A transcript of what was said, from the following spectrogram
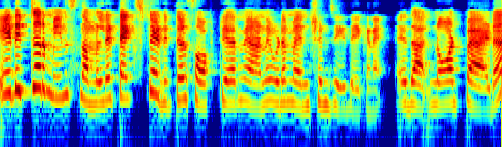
എഡിറ്റർ മീൻസ് നമ്മളുടെ ടെക്സ്റ്റ് എഡിറ്റർ സോഫ്റ്റ്വെയറിനെയാണ് ഇവിടെ മെൻഷൻ ചെയ്തേക്കണേ. ഏതാ നോട്ട് പാഡ്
